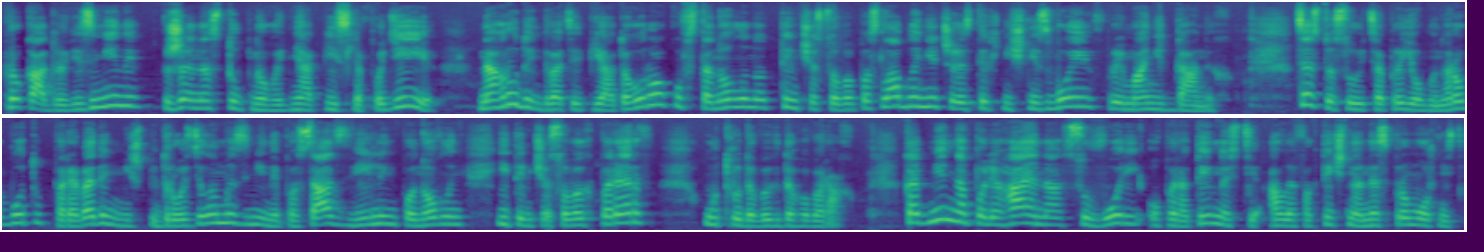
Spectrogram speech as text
про кадрові зміни, вже наступного дня після події на грудень 2025 року встановлено тимчасове послаблення через технічні збої в прийманні даних. Це стосується прийому на роботу, переведень між підрозділами, зміни посад, звільнень, поновлень і тимчасових перерв у трудових договорах. Кабмін наполягає на суворій оперативності, але фактично фактична неспроможність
